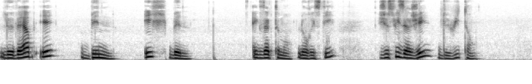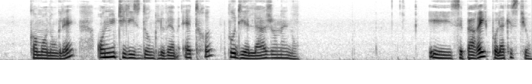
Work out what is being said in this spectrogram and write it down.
Le verbe est bin. Ich bin. Exactement. Loris dit Je suis âgé de 8 ans. Comme en anglais, on utilise donc le verbe être pour dire l'âge en allemand. Et c'est pareil pour la question.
